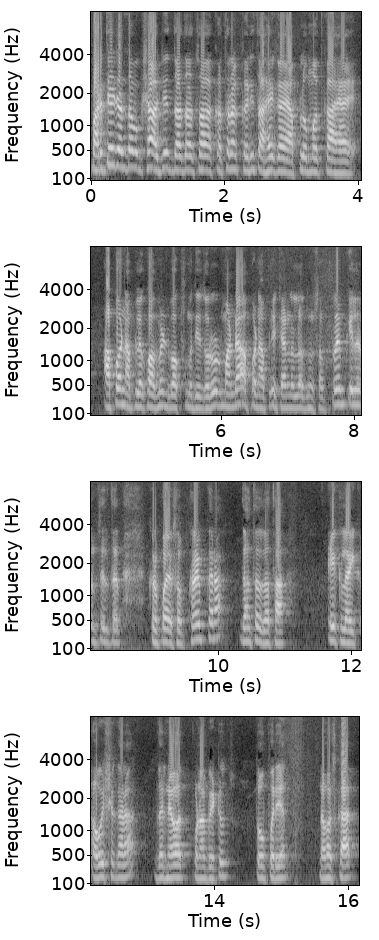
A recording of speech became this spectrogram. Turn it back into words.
भारतीय जनता पक्ष अजितदादाचा कचरा करीत आहे काय? आपलं मत काय आहे? आपण आपल्या कॉमेंट बॉक्समध्ये जरूर मांडा. आपण आपल्या चॅनलला अजून सबस्क्राईब केलं नसेल तर कृपया सबस्क्राईब करा. जाता जाता एक लाईक अवश्य करा. धन्यवाद. पुन्हा भेटूच. तोपर्यंत नमस्कार.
